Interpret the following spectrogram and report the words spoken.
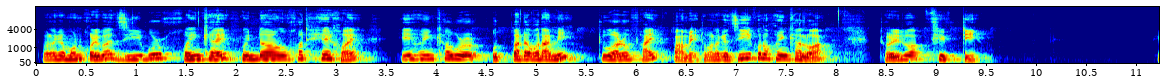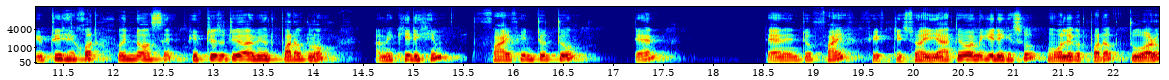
তোমালোকে মন কৰিবা যিবোৰ সংখ্যাই শূন্য অংশত শেষ হয় সেই সংখ্যাবোৰৰ উৎপাদকত আমি টু আৰু ফাইভ পামেই। তোমালোকে যিকোনো সংখ্যা লোৱা ধৰি লোৱা ফিফটি ফিফটিৰ শেষত শূন্য আছে। ফিফটি যদি আমি উৎপাদক লওঁ আমি কি দেখিম? Five into two ten ten into five fifty চোৱা ইয়াতেও আমি কি দেখিছোঁ? মৌলিক উৎপাদক টু আৰু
